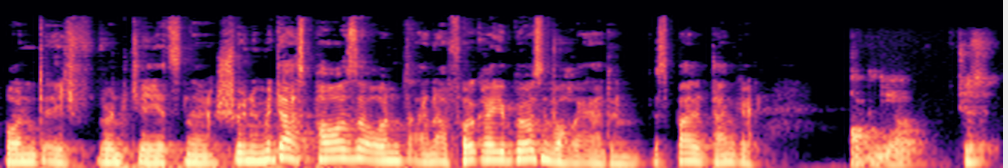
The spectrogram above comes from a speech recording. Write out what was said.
Und ich wünsche dir jetzt eine schöne Mittagspause und eine erfolgreiche Börsenwoche, Erdem. Bis bald. Danke. Danke dir. Tschüss.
